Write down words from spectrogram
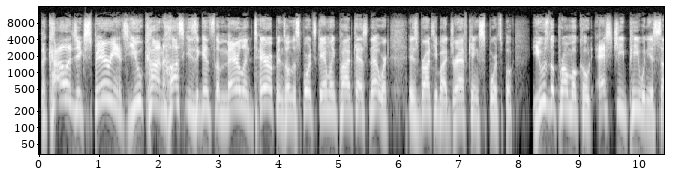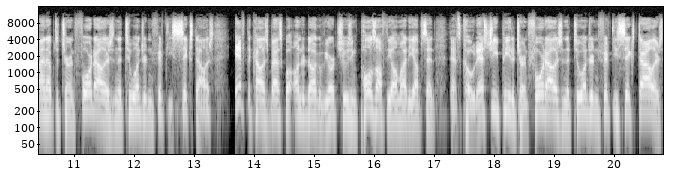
The college experience, UConn Huskies against the Maryland Terrapins on the Sports Gambling Podcast Network, is brought to you by DraftKings Sportsbook. Use the promo code SGP when you sign up to turn $4 into $256. If the college basketball underdog of your choosing pulls off the almighty upset, that's code SGP to turn $4 into $256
